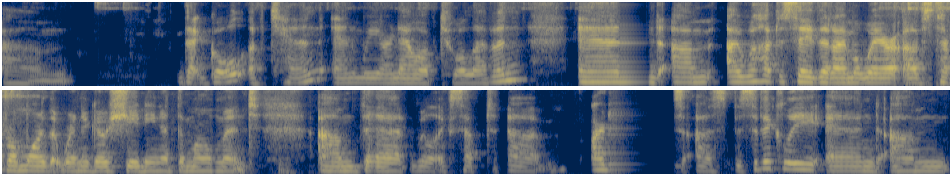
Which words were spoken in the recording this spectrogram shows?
um, that goal of 10 and we are now up to 11 and um, i will have to say that i'm aware of several more that we're negotiating at the moment um, that will accept um, our uh, specifically and um,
